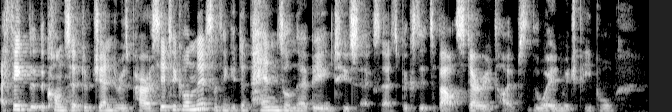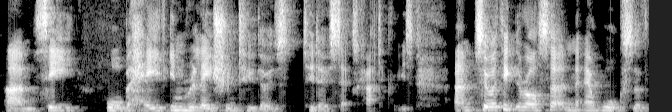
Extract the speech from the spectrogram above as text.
I think that the concept of gender is parasitic on this. I think it depends on there being two sex sets because it's about stereotypes of the way in which people um, see or behave in relation to those to those sex categories. Um, so I think there are certain uh, walks of,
